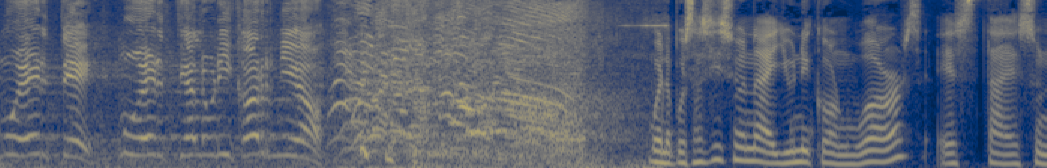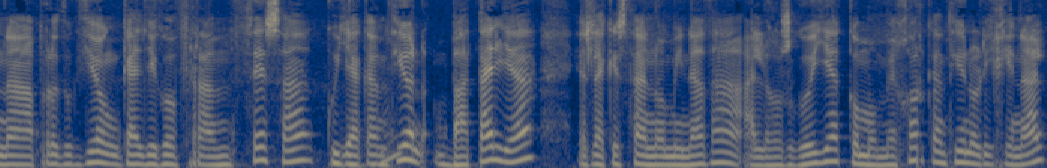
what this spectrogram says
¡Muerte! ¡Muerte al unicornio! Bueno, pues así suena Unicorn Wars. Esta es una producción gallego-francesa cuya canción Batalla es la que está nominada a los Goya como mejor canción original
